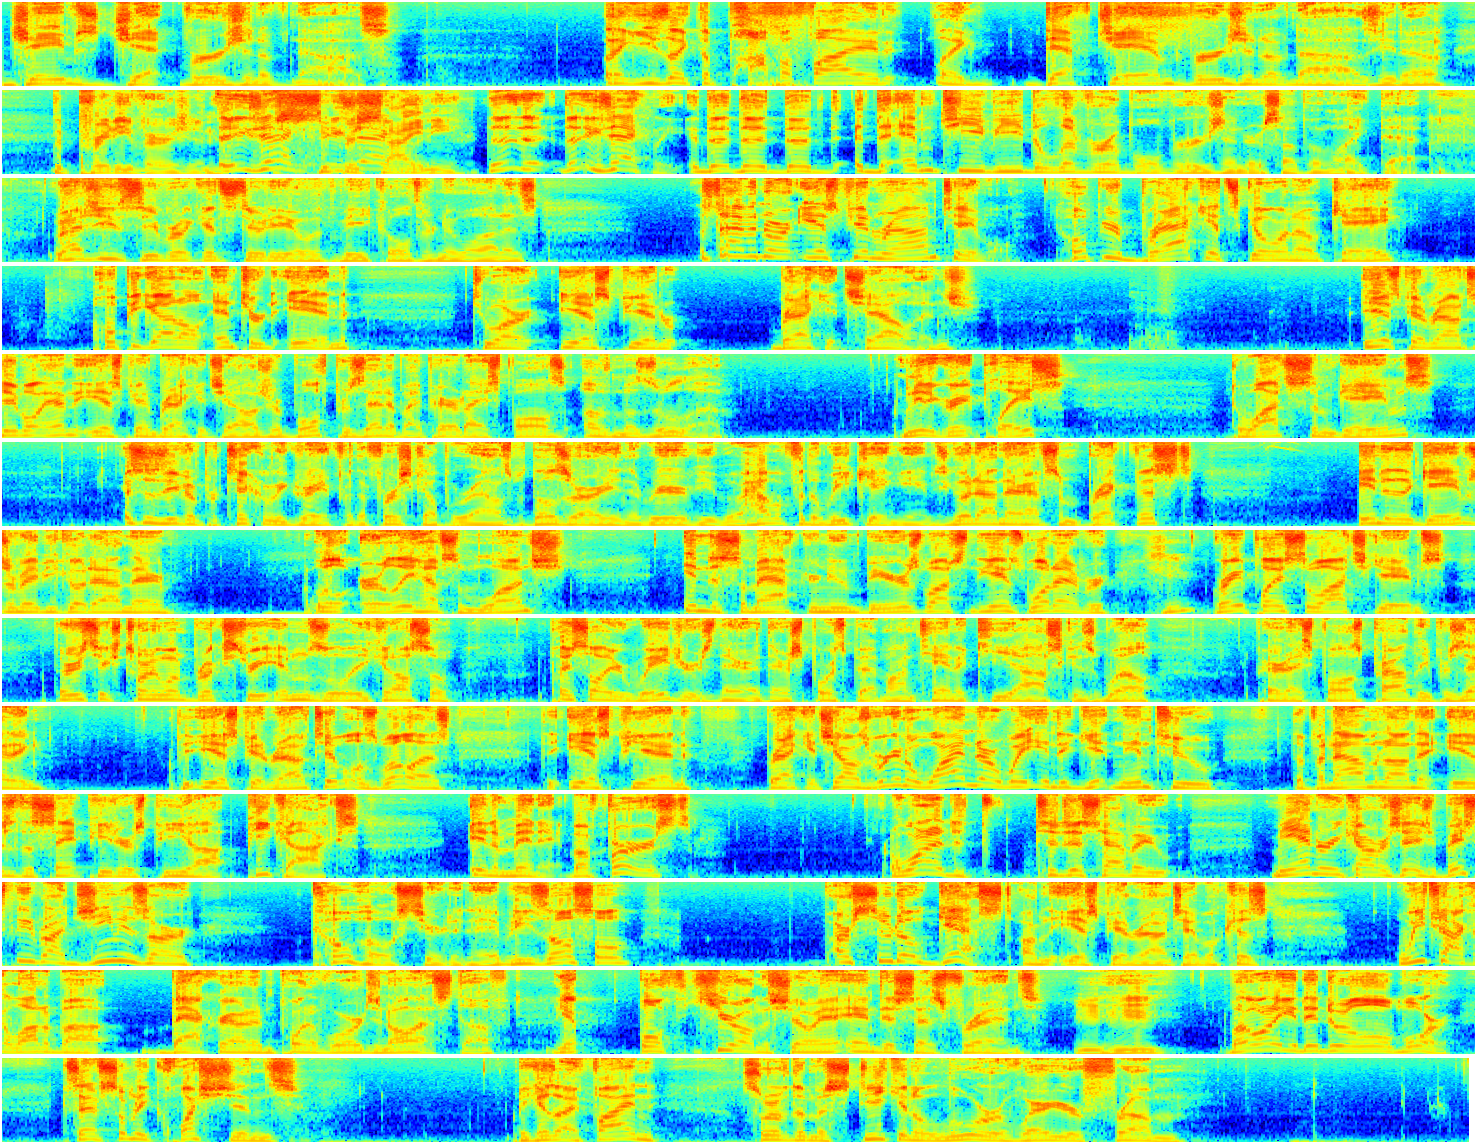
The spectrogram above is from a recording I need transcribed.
James Jett version of Nas. Like he's like the popified, like Def Jammed version of Nas, you know? The pretty version, Exactly. super exactly. shiny. The, the, the, exactly. The, the the the MTV deliverable version or something like that. Rajiv Seabrook in studio with me, Colter Nuanez. Let's dive into our ESPN roundtable. Hope your bracket's going okay. Hope you got all entered in to our ESPN bracket challenge. ESPN Roundtable and the ESPN Bracket Challenge are both presented by Paradise Falls of Missoula. We need a great place to watch some games. This is even particularly great for the first couple rounds, but those are already in the rear view. But how about for the weekend games? You go down there, have some breakfast into the games, or maybe you go down there a little early, have some lunch, into some afternoon beers, watching the games, whatever. Hmm. Great place to watch games. 3621 Brook Street in Missoula. You can also place all your wagers there. Their Sportsbet Montana kiosk as well. Paradise Falls proudly presenting the ESPN Roundtable as well as the ESPN Bracket Challenge. We're going to wind our way into getting into the phenomenon that is the St. Peter's Peacocks in a minute. But first, I wanted to, to just have a meandering conversation. Basically, Rajim is our co-host here today, but he's also our pseudo guest on the ESPN Roundtable because we talk a lot about background and point of origin, all that stuff. Yep. Both here on the show and, and just as friends. Mm-hmm. But I want to get into it a little more because I have so many questions because I find sort of the mystique and allure of where you're from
